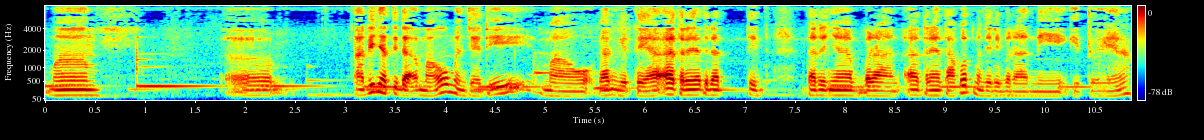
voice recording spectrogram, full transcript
mem, uh, tadinya tidak mau menjadi mau kan gitu ya eh, tadinya tidak tid, tadinya berani eh, tadinya takut menjadi berani gitu ya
